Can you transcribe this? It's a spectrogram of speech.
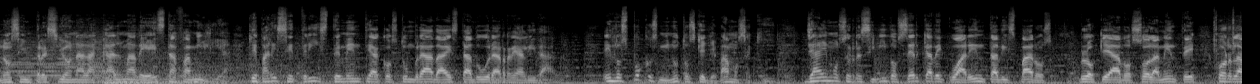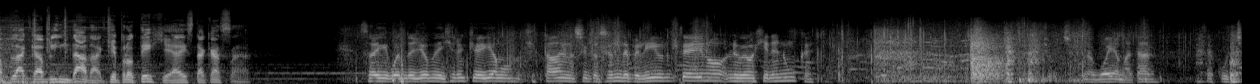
Nos impresiona la calma de esta familia, que parece tristemente acostumbrada a esta dura realidad. En los pocos minutos que llevamos aquí, ya hemos recibido cerca de 40 disparos, bloqueados solamente por la placa blindada que protege a esta casa. ¿Sabes que cuando yo me dijeron que, digamos, que estaban en una situación de peligro, ustedes, yo no, no me imaginé nunca esto. Chucha, la voy a matar. Se escucha.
